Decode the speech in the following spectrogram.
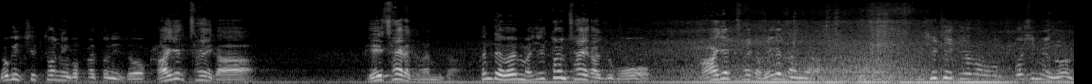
여기 7톤이고 8톤이죠. 가격 차이가 배 차이가 더 납니다. 근데 왜냐면 1톤 차이 가지고 가격 차이가 왜 났냐. 실제 기업 보시면은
